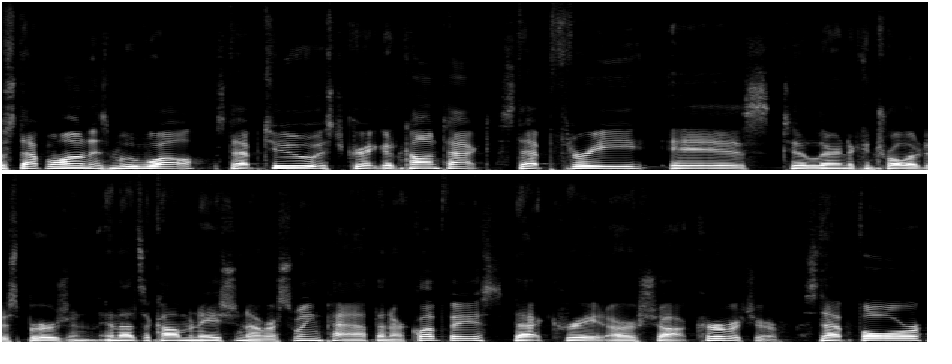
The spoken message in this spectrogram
So step one is move well. Step two is to create good contact. Step three is to learn to control our dispersion. And that's a combination of our swing path and our club face that create our shot curvature. Step four,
